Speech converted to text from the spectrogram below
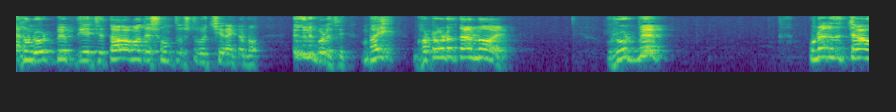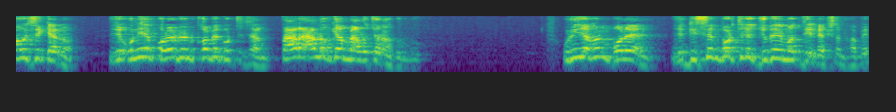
এখন রোড ম্যাপ দিয়েছে, তাও আমাদের সন্তুষ্ট হচ্ছে না কেন? এগুলি বলেছে। ভাই, ঘটনাটা তা নয়। রোড ম্যাপ ওনার কাছে চাওয়া হয়েছে কেন? যে উনি পর্যটন কবে করতে চান? তার আলোকে আমরা আলোচনা করব। উনি যখন বলেন যে ডিসেম্বর থেকে জুনের মধ্যে ইলেকশন হবে,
